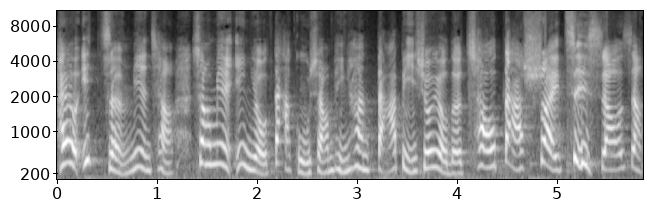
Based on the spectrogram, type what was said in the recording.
还有一整面墙，上面印有大谷翔平和达比修有的超大帅气肖像，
